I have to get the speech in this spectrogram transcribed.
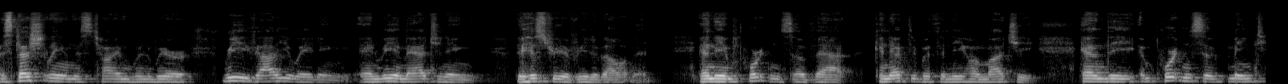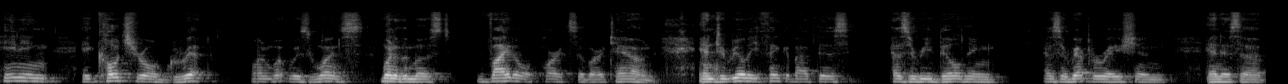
especially in this time when we're reevaluating and reimagining the history of redevelopment and the importance of that connected with the Nihon Machi and the importance of maintaining a cultural grip on what was once one of the most vital parts of our town. And to really think about this as a rebuilding, as a reparation, and as a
